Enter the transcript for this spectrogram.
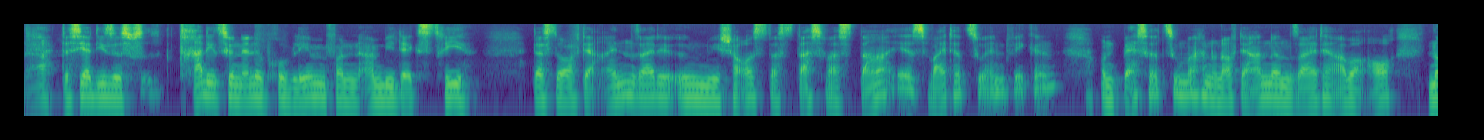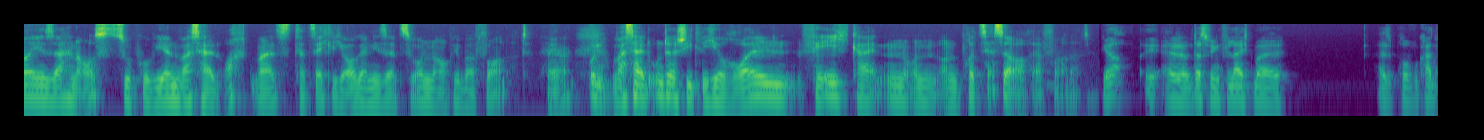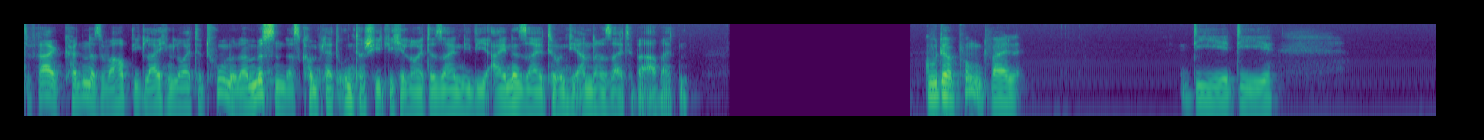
Ja. Das ist ja dieses traditionelle Problem von Ambidextrie dass du auf der einen Seite irgendwie schaust, dass das, was da ist, weiterzuentwickeln und besser zu machen und auf der anderen Seite aber auch neue Sachen auszuprobieren, was halt oftmals tatsächlich Organisationen auch überfordert. Ja. Und was halt unterschiedliche Rollen, Fähigkeiten und, und Prozesse auch erfordert. Ja, also deswegen vielleicht mal also provokante Frage, können das überhaupt die gleichen Leute tun oder müssen das komplett unterschiedliche Leute sein, die die eine Seite und die andere Seite bearbeiten? Guter Punkt, weil die, die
